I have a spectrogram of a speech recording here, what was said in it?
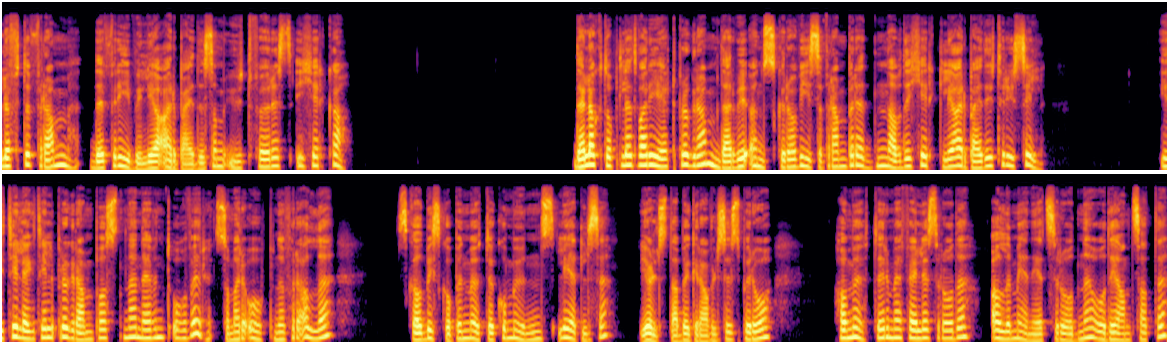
Løfte fram det frivillige arbeidet som utføres i kirka. Det er lagt opp til et variert program der vi ønsker å vise fram bredden av det kirkelige arbeidet i Trysil i tillegg til programpostene nevnt over, som er åpne for alle, skal biskopen møte kommunens ledelse, Jølstad begravelsesbyrå, ha møter med fellesrådet, alle menighetsrådene og de ansatte.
